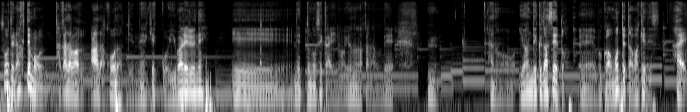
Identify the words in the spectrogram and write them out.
そうでなくても、高田はああだこうだっていうね、結構言われるね、えー、ネットの世界の世の中なので、うん。あの、言わんでくだせえと、えー、僕は思ってたわけです。はい。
